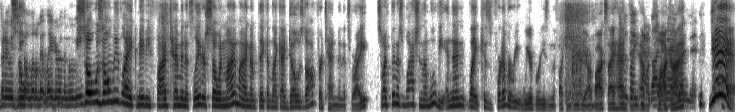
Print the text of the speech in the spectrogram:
But it was So- just a little bit later in the movie. So it was only like maybe five, ten minutes later. So in my mind, I'm thinking like I dozed off for 10 minutes, right? So I finished watching the movie. And then, like, because for whatever re- weird reason, the fucking DVR box I had didn't like have a clock on it. it? Yeah.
